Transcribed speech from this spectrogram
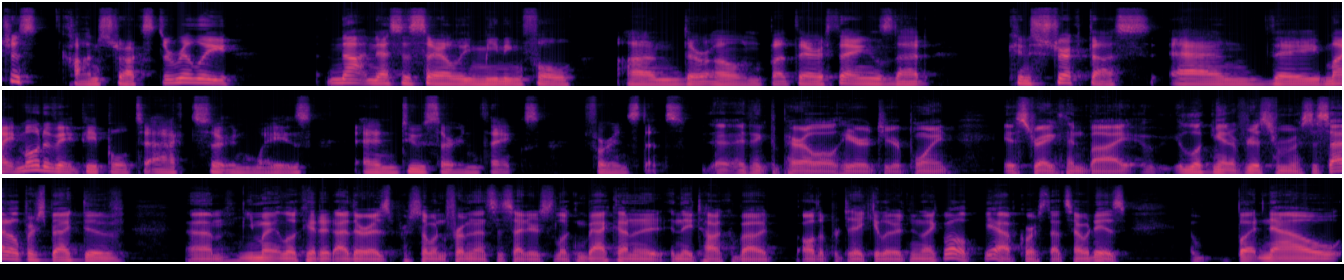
just constructs they're really not necessarily meaningful on their own but they're things that constrict us and they might motivate people to act certain ways and do certain things for instance i think the parallel here to your point is strengthened by looking at it just from a societal perspective um, you might look at it either as someone from that society is looking back on it and they talk about all the particulars and you're like, well, yeah, of course, that's how it is. But now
